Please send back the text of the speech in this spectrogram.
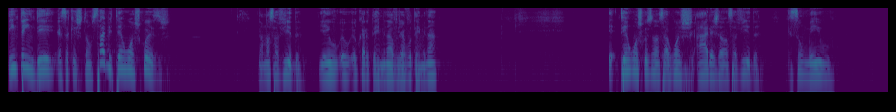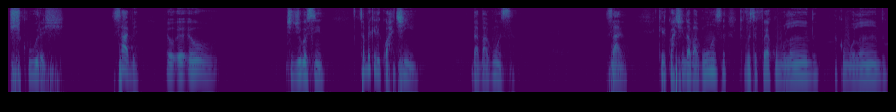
entender essa questão. Sabe, tem algumas coisas na nossa vida, e aí eu, eu, eu quero terminar, já vou terminar. É, tem algumas coisas, nossa, algumas áreas da nossa vida que são meio escuras. Sabe? Eu, eu, eu te digo assim, sabe aquele quartinho da bagunça? Sabe? Aquele quartinho da bagunça que você foi acumulando, acumulando,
